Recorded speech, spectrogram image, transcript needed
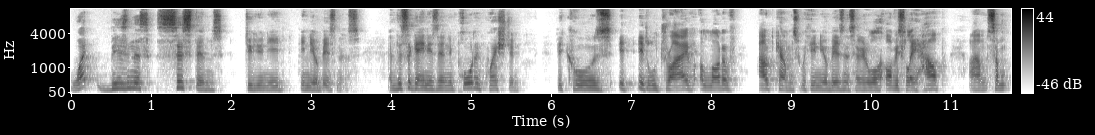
what business systems do you need in your business? And this again is an important question because it, it'll drive a lot of outcomes within your business and it will obviously help um, some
